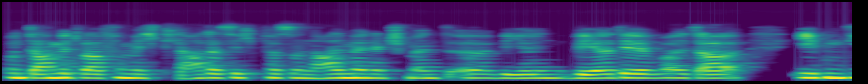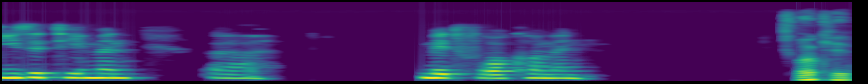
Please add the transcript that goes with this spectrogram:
Und damit war für mich klar, dass ich Personalmanagement äh, wählen werde, weil da eben diese Themen äh, mit vorkommen. Okay,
